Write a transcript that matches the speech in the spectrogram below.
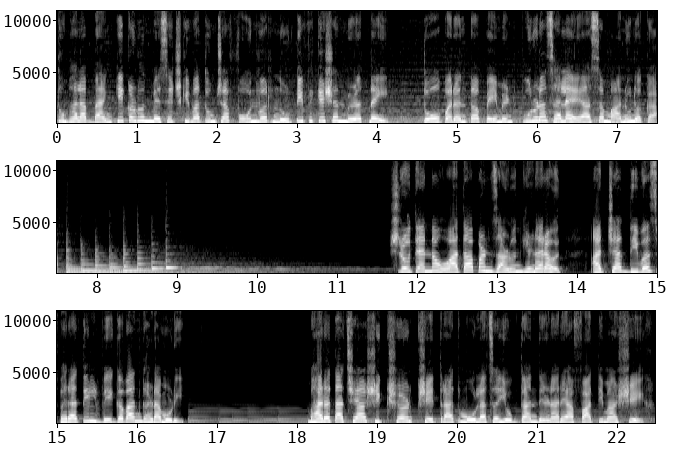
तुम्हाला बँकेकडून मेसेज किंवा तुमच्या फोनवर नोटिफिकेशन मिळत नाही तोपर्यंत पेमेंट पूर्ण झालंय असं मानू नका. श्रोत्यांनो आता आपण जाणून घेणार आहोत आजच्या दिवसभरातील वेगवान घडामोडी. भारताच्या शिक्षण क्षेत्रात मोलाचं योगदान देणाऱ्या फातिमा शेख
